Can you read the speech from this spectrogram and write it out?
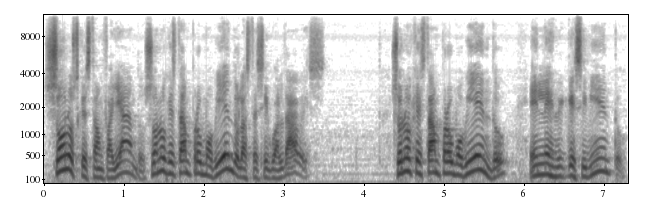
son los que están fallando, son los que están promoviendo las desigualdades, son los que están promoviendo el enriquecimiento,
